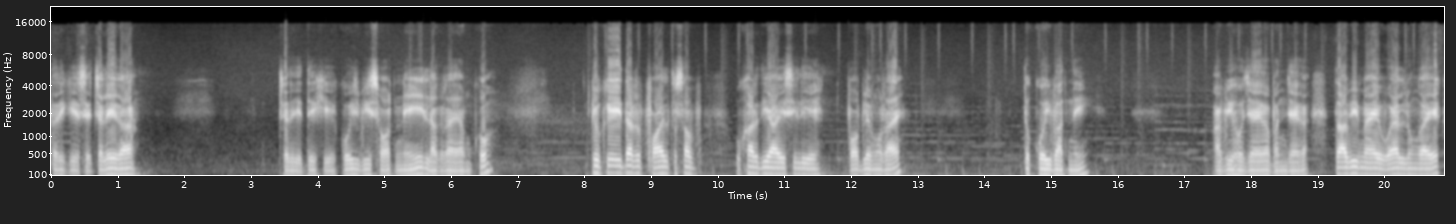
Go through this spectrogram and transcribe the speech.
तरीके से चलेगा। चलिए देखिए, कोई भी शॉर्ट नहीं लग रहा है हमको। क्योंकि इधर फॉयल तो सब उखड़ दिया, इसीलिए प्रॉब्लम हो रहा है। तो कोई बात नहीं। अभी हो जाएगा, बन जाएगा। तो अभी मैं वायर लूँगा एक।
